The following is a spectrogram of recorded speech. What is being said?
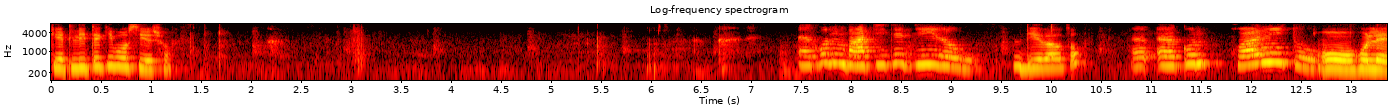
কেটলিতে কি বসিয়েছো? এখন বাটিতে দিয়ে দেবো। দিয়ে দাও তো। এখন হয়নি তো। ও হলে।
